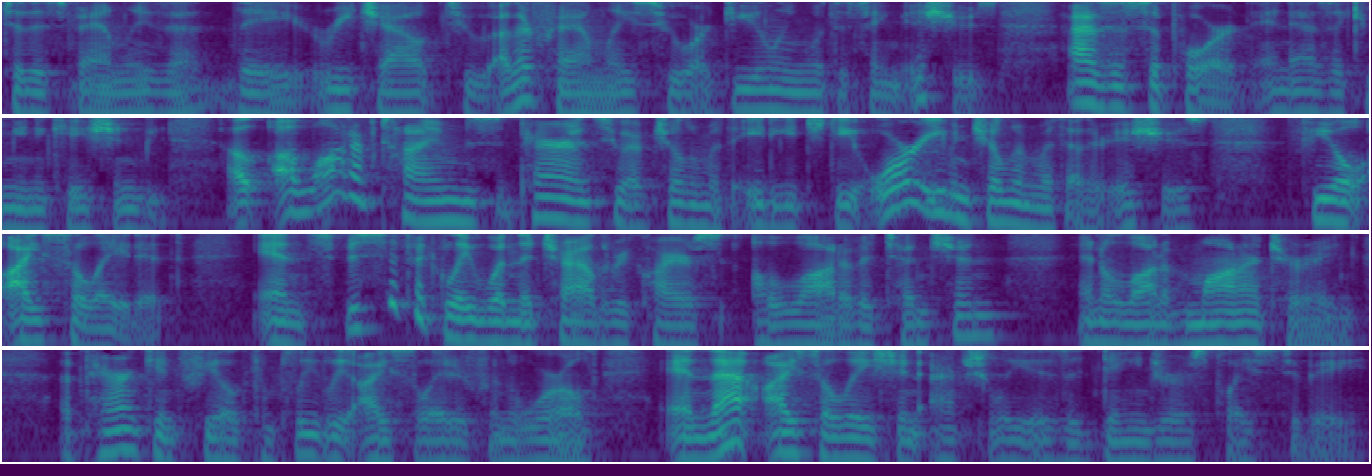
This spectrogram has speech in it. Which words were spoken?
to this family that they reach out to other families who are dealing with the same issues as a support and as a communication. A, a, lot of times, parents who have children with ADHD or even children with other issues feel isolated. And specifically, when the child requires a lot of attention and a lot of monitoring, a parent can feel completely isolated from the world. And that isolation actually is a dangerous place to be.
